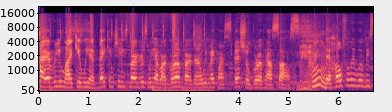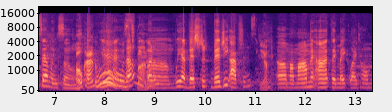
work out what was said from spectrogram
however you like it. We have bacon cheeseburgers. We have our grub burger, and we make our special Grub House sauce Man. that hopefully we'll be selling soon. Okay. Ooh, Yes. that'll be fun. fun. Um, we have veg- veggie options. Yep. Um, my mom and aunt they make like homemade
